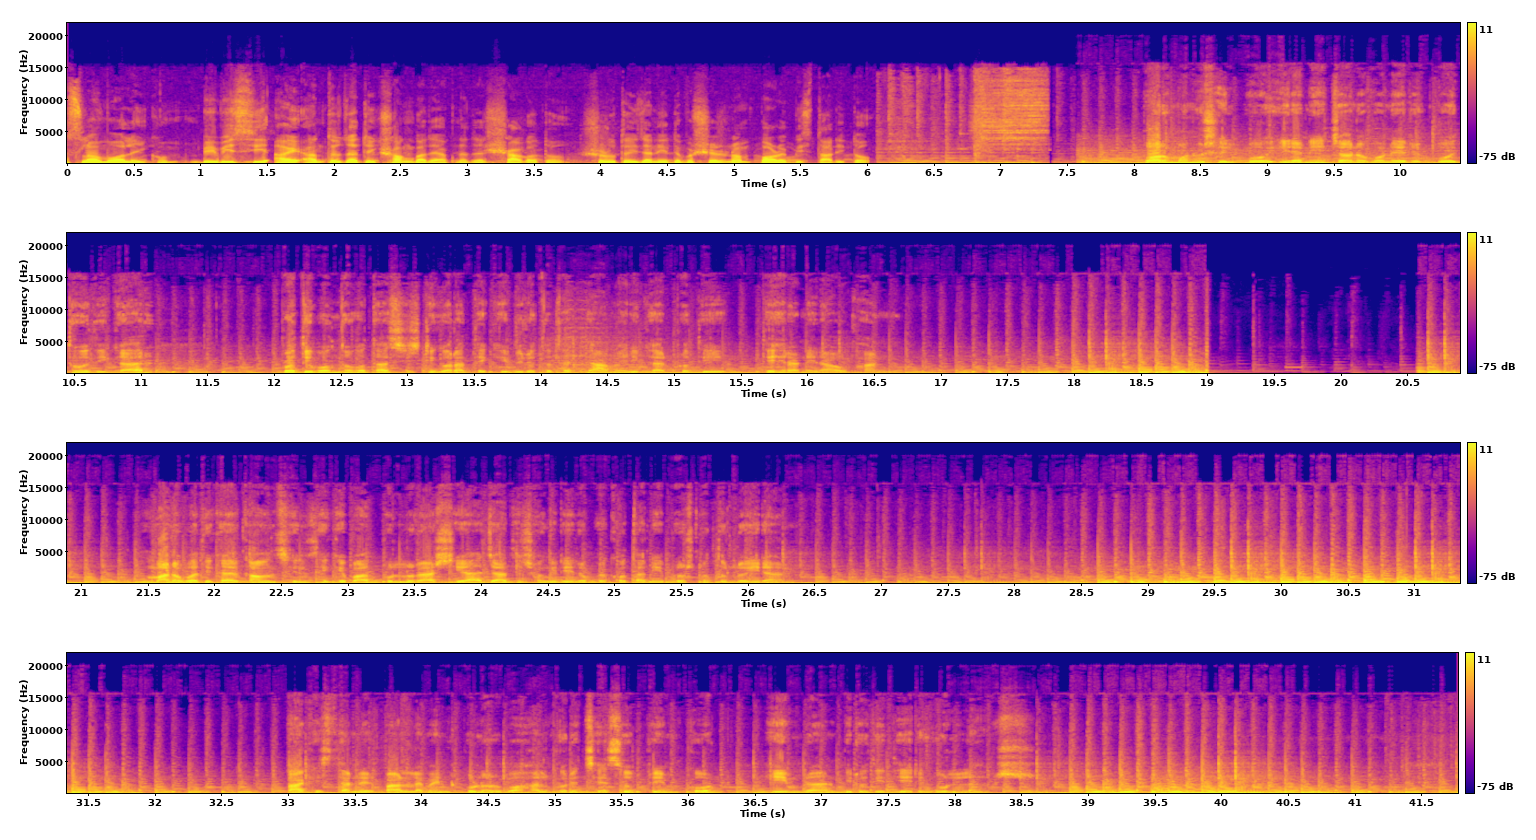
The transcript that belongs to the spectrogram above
আসসালামু আলাইকুম। BBC I আন্তর্জাতিক সংবাদে আপনাদের স্বাগত। শুরুতেই জানিয়ে দেব শিরোনাম, পরে বিস্তারিত। পরমাণু শিল্প ইরানি জনগণের বৈধ অধিকার, প্রতিবন্ধকতা সৃষ্টি করা থেকে বিরত থাকতে আমেরিকার প্রতি তেহরানের আহ্বান। মানবাধিকার কাউন্সিল থেকে বাদ পড়ল রাশিয়া, জাতিসংঘের নিরপেক্ষতা নিয়ে প্রশ্ন তুলল ইরান। পাকিস্তানের পার্লামেন্ট পুনর্বহাল করেছে সুপ্রিম কোর্ট, ইমরান বিরোধীদের উল্লাস।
